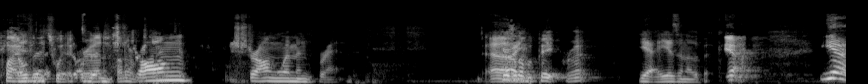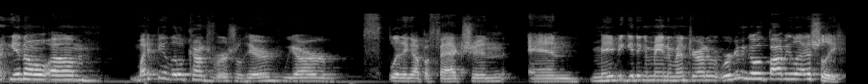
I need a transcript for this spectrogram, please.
Playing for the Twitter building crowd. I don't respect it. strong, strong women's brand. Here's Uh, another pick, right? Yeah, he has another pick. yeah, yeah. You know, um, might be a little controversial here. We are splitting up a faction and maybe getting a main eventer out of it. We're going to go with Bobby Lashley.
